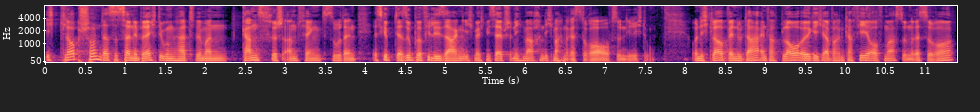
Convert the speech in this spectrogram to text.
Ich glaube schon, dass es seine Berechtigung hat, wenn man ganz frisch anfängt. So dann, es gibt ja super viele, die sagen, ich möchte mich selbstständig machen, ich mache ein Restaurant auf, so in die Richtung. Und ich glaube, wenn du da einfach blauäugig einfach ein Café aufmachst und ein Restaurant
